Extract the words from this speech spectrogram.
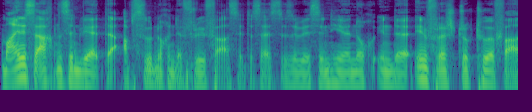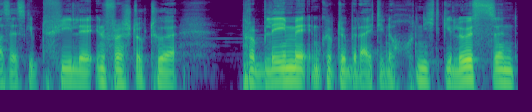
meines Erachtens sind wir da absolut noch in der Frühphase. Das heißt also, wir sind hier noch in der Infrastrukturphase. Es gibt viele Infrastrukturprobleme im Kryptobereich, die noch nicht gelöst sind.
